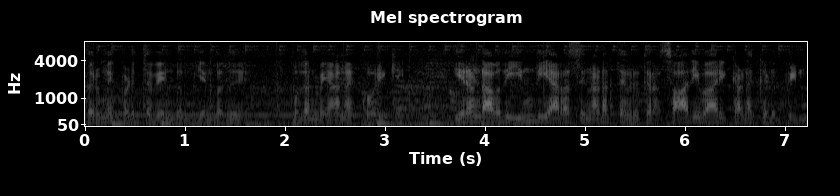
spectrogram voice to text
பெருமைப்படுத்த வேண்டும் என்பது முதன்மையான கோரிக்கை. இரண்டாவது இந்திய அரசு நடத்தவிருக்கிற சாதிவாரி கணக்கெடுப்பில்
